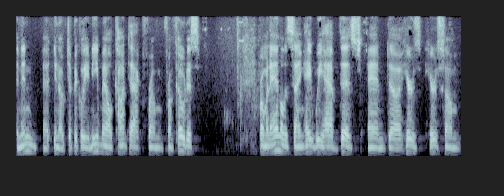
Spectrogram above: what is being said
an in uh, you know typically an email contact from from CODIS from an analyst saying, "Hey, we have this, and uh, here's here's some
